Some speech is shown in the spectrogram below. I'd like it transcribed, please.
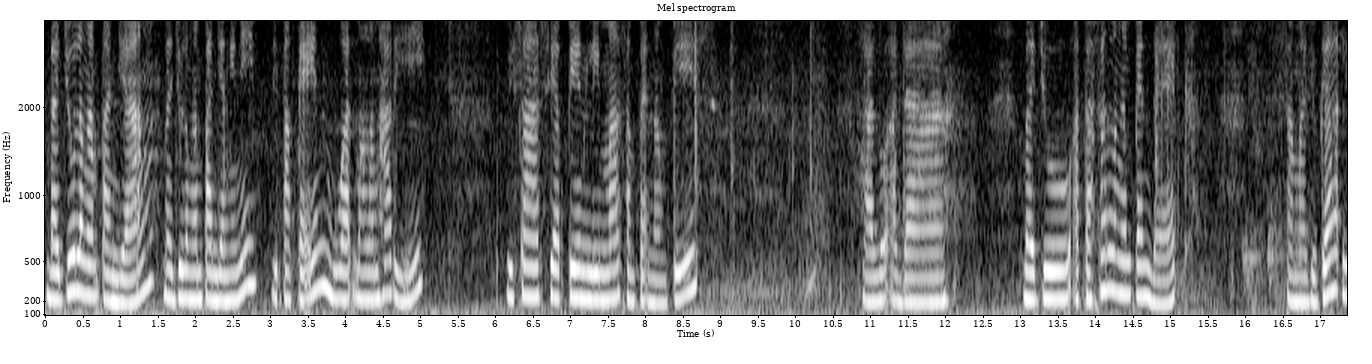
baju lengan panjang. Baju lengan panjang ini dipakein buat malam hari bisa siapin 5 sampai 6 piece. Lalu ada baju atasan lengan pendek. Sama juga 5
